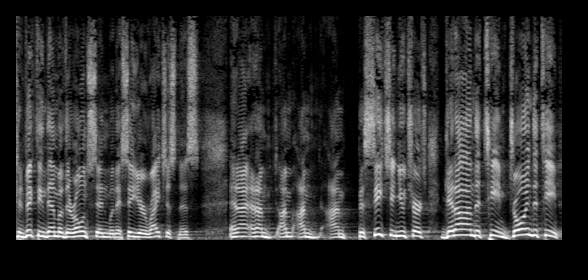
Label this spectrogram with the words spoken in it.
convicting them of their own sin when they see your righteousness. And, I, and I'm, I'm, I'm, I'm beseeching you, church, get on the team, join the team,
